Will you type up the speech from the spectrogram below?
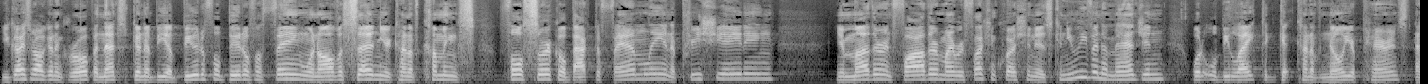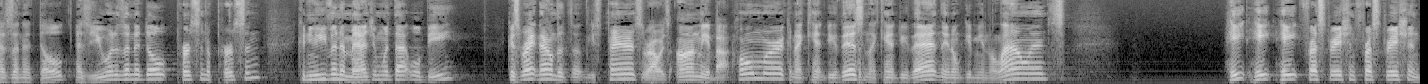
You guys are all going to grow up, and that's going to be a beautiful, beautiful thing when all of a sudden you're kind of coming full circle back to family and appreciating your mother and father. My reflection question is can you even imagine what it will be like to get, kind of know your parents as an adult, as you and as an adult, person to person? Can you even imagine what that will be? Because right now, the, the, these parents are always on me about homework, and I can't do this, and I can't do that, and they don't give me an allowance. Hate, hate, hate, frustration, frustration.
